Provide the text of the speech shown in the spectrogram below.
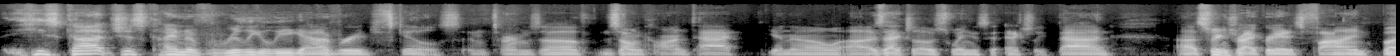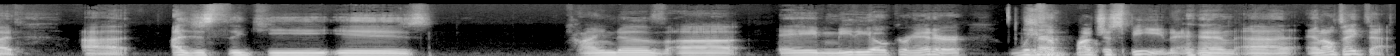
He's got just kind of really league average skills in terms of zone contact. You know, uh, his actual O swing is actually bad. Uh, swing strike rate is fine, but uh, I just think he is kind of uh, a mediocre hitter with sure. a bunch of speed, and uh, and I'll take that.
